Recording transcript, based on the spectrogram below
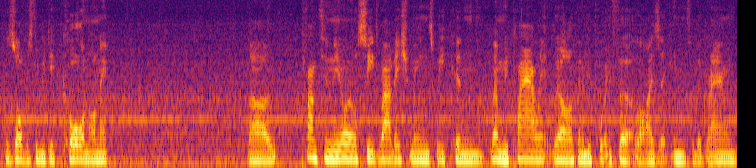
Because obviously we did corn on it. So planting the oilseed radish means we can, when we plough it, we are going to be putting fertiliser into the ground.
